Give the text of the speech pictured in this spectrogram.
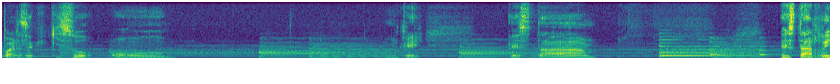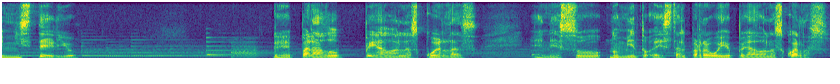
parece que quiso o ok está está Rey Misterio eh, parado pegado a las cuerdas en eso no miento está el paraguayo pegado a las cuerdas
